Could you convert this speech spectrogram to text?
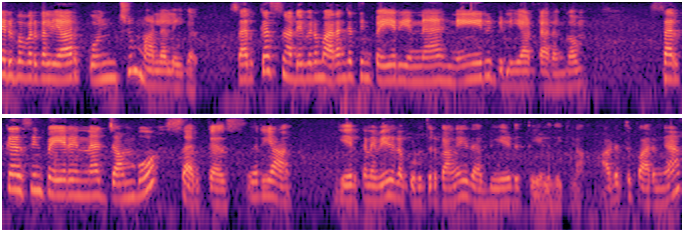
ஏறுபவர்கள் யார்? கொஞ்சம் மழலைகள். சர்க்கஸ் நடைபெறும் அரங்கத்தின் பெயர் என்ன? நேரு விளையாட்டரங்கம் சர்க்கஸின் பெயர் என்ன? Jumbo circus. சரியா? ஏற்கனவே இதில் கொடுத்துருக்காங்க. இதை அப்படியே எடுத்து எழுதிக்கலாம். அடுத்து பாருங்கள்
